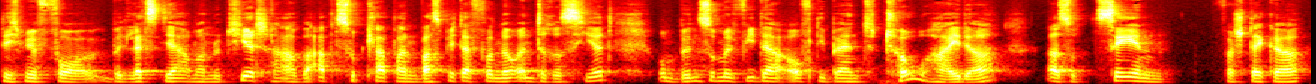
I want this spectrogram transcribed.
die ich mir vor über die letzten Jahre mal notiert habe, abzuklappern, was mich davon noch interessiert und bin somit wieder auf die Band Toehider, also zehn Verstecker,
